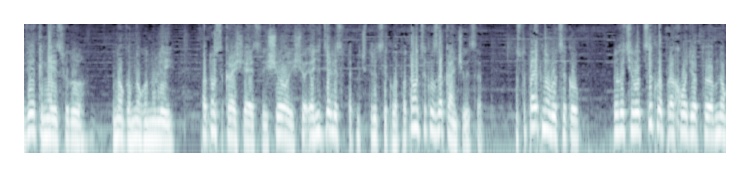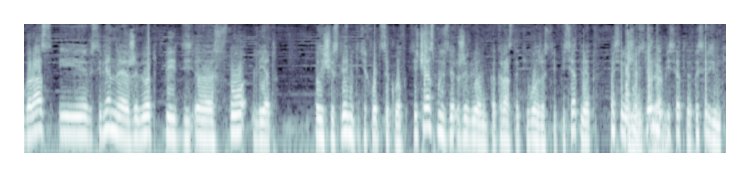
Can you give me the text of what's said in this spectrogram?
Век имеется в виду много-много нулей – потом сокращается еще, еще, и они делятся так на четыре цикла. Потом цикл заканчивается. Наступает новый цикл. И вот эти вот циклы проходят э, много раз, и Вселенная живет 100 э, лет по исчислению этих вот циклов. Сейчас мы живем как раз-таки в возрасте 50 лет. Посерединке, да. 50 лет, посерединке.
